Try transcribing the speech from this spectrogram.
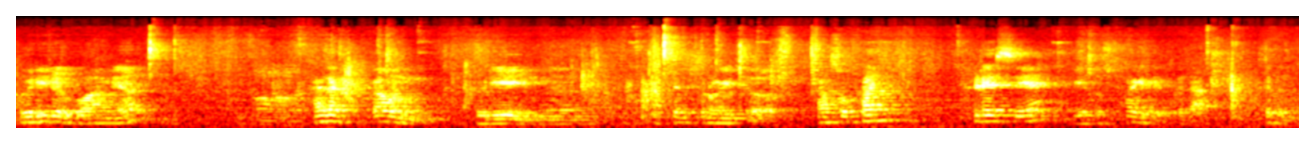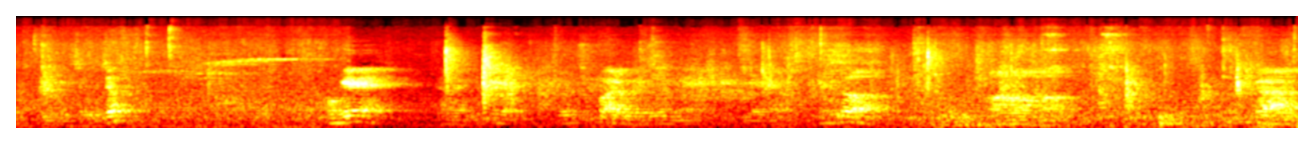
거리를 구하면 어, 가장 가까운 거리에 있는 센트로이드 가 속한 클래스에 이게 속하게 될 거다 그런 얘기죠 그죠? 그게 어, 이게 로치코 알고리즘이에요. 그래서 어, 그러니까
